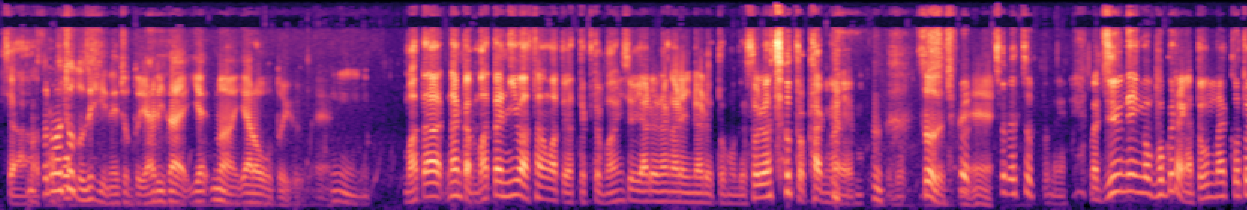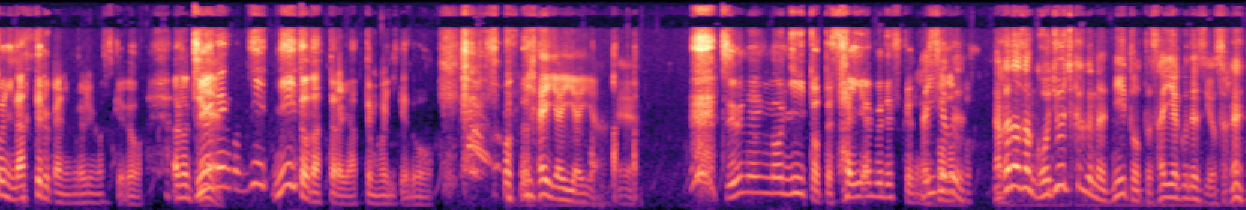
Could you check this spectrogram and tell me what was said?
じゃあ、まあ、それはちょっと。とぜひね、ちょっとやりたい、やまあ、やろうという、ねう。ん。また、なんかまた2話、3話とやっていくと毎週やる流れになると思うんで、それはちょっと考えそうですね。それはちょっとね、まあ、10年後僕らがどんなことになってるかにもよりますけど、あの、10年後に、ニートだったらやってもいいけど、いやいやいやいや、ええ。10年後ニートって最悪ですけどね、最悪中田さん50近くになニートって最悪ですよ、それ。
